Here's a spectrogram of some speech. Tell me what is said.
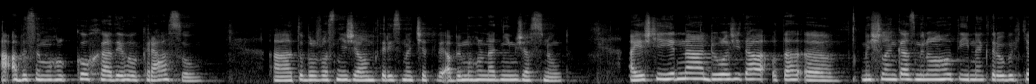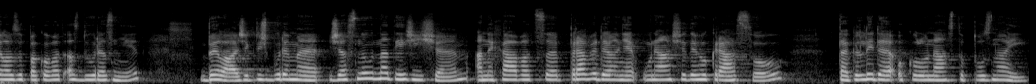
a aby se mohl kochat jeho krásou. A to byl vlastně žalm, který jsme četli, aby mohl nad ním žasnout. A ještě jedna důležitá uh, myšlenka z minulého týdne, kterou bych chtěla zopakovat a zdůraznit, byla, že když budeme žasnout nad Ježíšem a nechávat se pravidelně unášet jeho krásou, tak lidé okolo nás to poznají.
